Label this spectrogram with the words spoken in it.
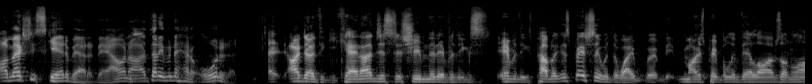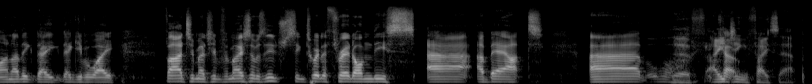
I'm actually scared about it now, and I don't even know how to audit it. I don't think you can. I just assume that everything's everything's public, especially with the way most people live their lives online. I think they, they give away far too much information. There was an interesting Twitter thread on this uh, about uh, The f- aging face app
